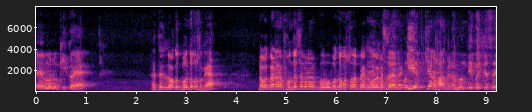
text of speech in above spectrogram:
এ মনু কি কয় এতে নগদ বন্ধ করছ কে নগদ ব্যাটারে ফোন দিয়েছে ব্যাটার বন্ধ করছ আর মেসেজ কি কি আর হার ফোন দিয়ে কইতেছে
